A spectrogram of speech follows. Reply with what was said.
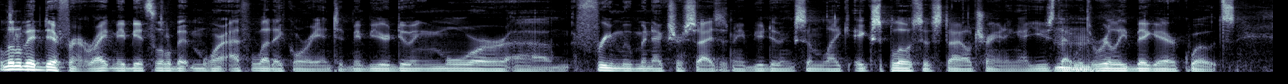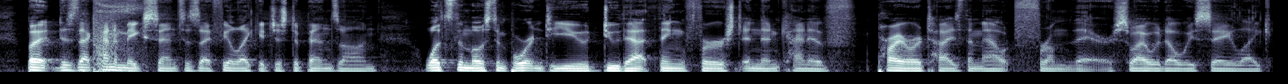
a little bit different right? Maybe it's a little bit more athletic oriented. Maybe you're doing more um, free movement exercises. Maybe you're doing some like explosive style training. I use that with really big air quotes. But does that kind of make sense? As i feel like it just depends on what's the most important to you do that thing first and then kind of prioritize them out from there. So i would always say like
